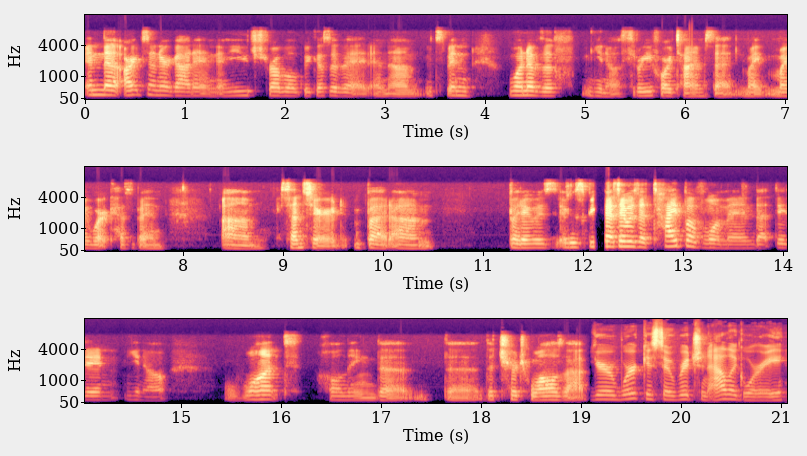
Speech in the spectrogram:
and the art center got in a huge trouble because of it and um, it's been one of the you know three four times that my my work has been um, censored but um, but it was it was because it was a type of woman that they didn't you know want holding the the the church walls up. Your work is so rich in allegory,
